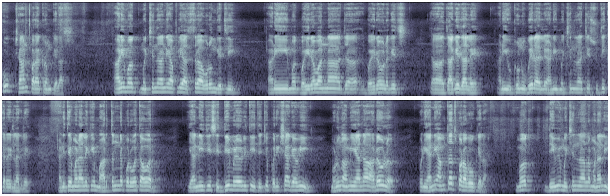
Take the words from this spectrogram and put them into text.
खूप छान पराक्रम केलास. आणि मग मच्छिंद्राने आपली अस्त्र आवरून घेतली आणि मग भैरवांना ज भैरव लगेच जागे झाले आणि उठून उभे राहिले आणि मच्छिंद्राची स्तुती करायला लागले. आणि ते म्हणाले की मार्तंड पर्वतावर यांनी जी सिद्धी मिळवली ती त्याची परीक्षा घ्यावी म्हणून आम्ही याला अडवलं पण यांनी आमचाच पराभव केला. मग देवी मच्छिंद्राला म्हणाली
